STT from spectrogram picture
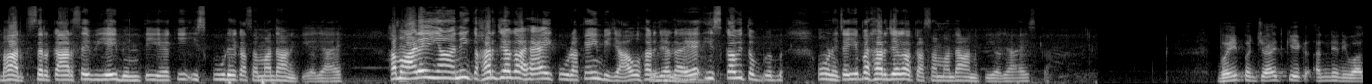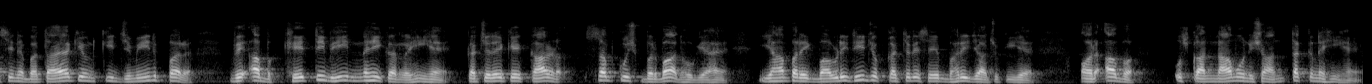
भारत सरकार से भी यही विनती है कि इस कूड़े का समाधान किया जाए। हमारे यहाँ नहीं हर जगह है कूड़ा कहीं भी जाओ हर जगह है। इसका भी तो होने चाहिए पर हर जगह का समाधान किया जाए इसका। वहीं पंचायत की एक अन्य निवासी ने बताया कि उनकी ज़मीन पर वे अब खेती भी नहीं कर रही हैं। कचरे के कारण सब कुछ बर्बाद हो गया है। यहाँ पर एक बावड़ी थी जो कचरे से भरी जा चुकी है और अब उसका नामो निशान तक नहीं है।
